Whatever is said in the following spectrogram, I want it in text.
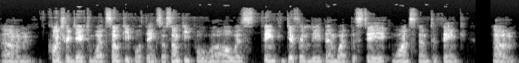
um, contradict what some people think. So some people will always think differently than what the state wants them to think, um,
